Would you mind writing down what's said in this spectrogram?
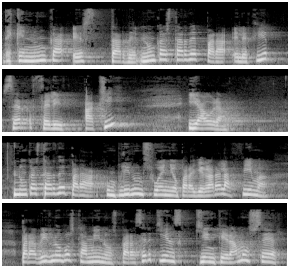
de que nunca es tarde, nunca es tarde para elegir ser feliz aquí y ahora. Nunca es tarde para cumplir un sueño, para llegar a la cima, para abrir nuevos caminos, para ser quien, quien queramos ser,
